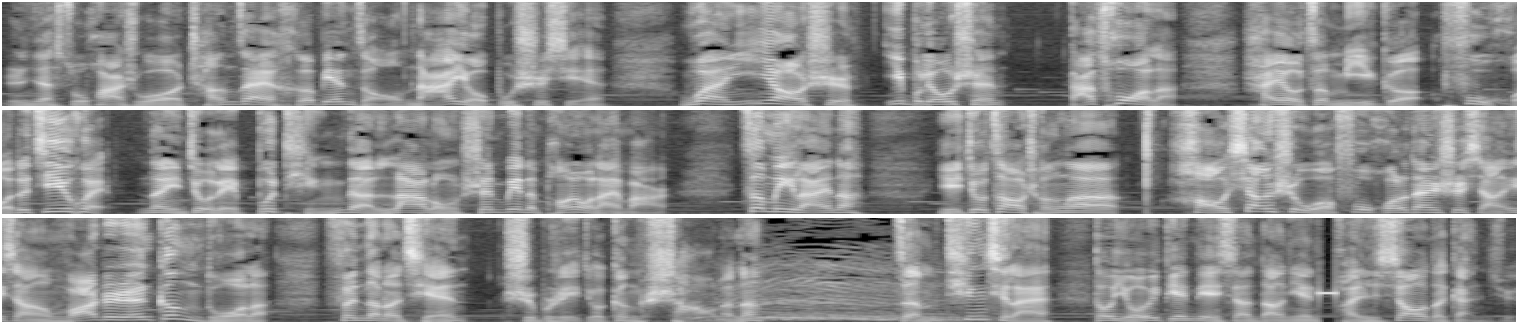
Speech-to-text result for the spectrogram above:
人家俗话说：“常在河边走，哪有不湿鞋？”万一要是一不留神答错了，还有这么一个复活的机会，那你就得不停的拉拢身边的朋友来玩。这么一来呢？也就造成了，好像是我复活了，但是想一想，玩的人更多了，分到的钱是不是也就更少了呢？怎么听起来都有一点点像当年传销的感觉。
